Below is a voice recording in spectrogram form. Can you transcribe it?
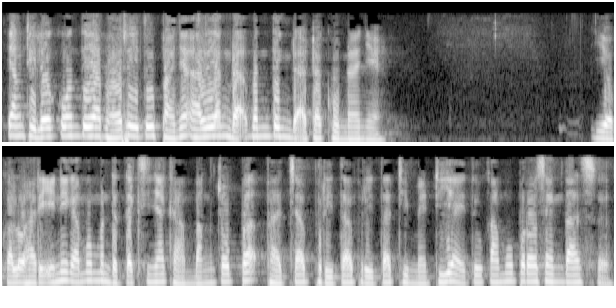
yang dilakukan tiap hari itu banyak hal yang tidak penting, tidak ada gunanya. Yo kalau hari ini kamu mendeteksinya gampang, coba baca berita-berita di media itu kamu prosentase.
